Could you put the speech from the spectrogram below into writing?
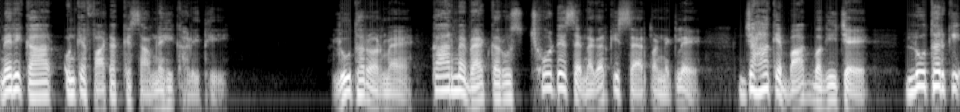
मेरी कार उनके फाटक के सामने ही खड़ी थी। लूथर और मैं कार में बैठकर उस छोटे से नगर की सैर पर निकले, जहाँ के बाग बगीचे लूथर की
